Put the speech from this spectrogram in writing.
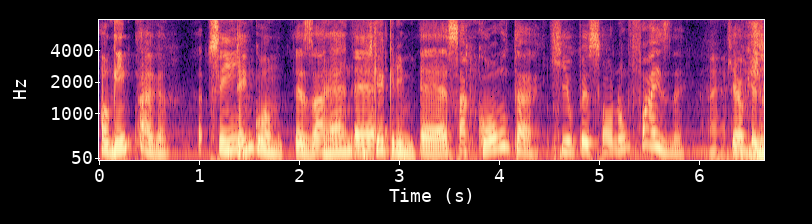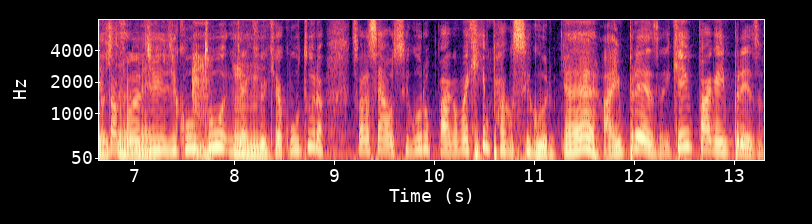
Alguém paga. Sim. Não tem como. Exato. É, é, isso que é crime. É essa conta que o pessoal não faz, né? É. Que é o que a gente está falando de, de cultura, uhum. que, é, uhum. que é cultura. Você fala assim, ah, o seguro paga, mas quem paga o seguro? É. A empresa. E quem paga a empresa?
